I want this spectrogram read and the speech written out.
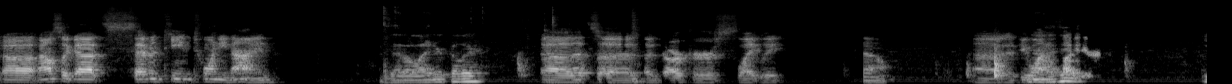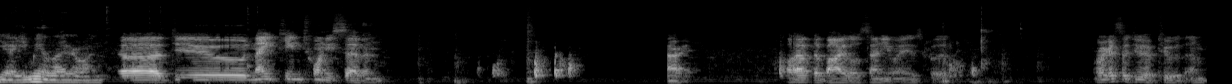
Uh, I also got 1729. Is that a lighter color? Uh, that's a, a darker slightly. No. Uh, if you No, want a think- lighter, Yeah, give me a lighter one. uh, do 1927. All right. I'll have to buy those anyways, but. Or I guess I do have two of them.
